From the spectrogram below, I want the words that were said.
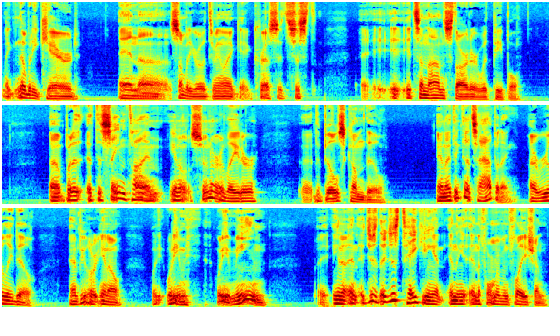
like nobody cared. And uh, somebody wrote to me like, "Chris, it's just it, it's a non-starter with people." Uh, but at the same time, you know, sooner or later, uh, the bills come due. And I think that's happening. I really do. And people are, you know, what do you, what do you mean? What do you mean? You know, and just they're just taking it in the in the form of inflation,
